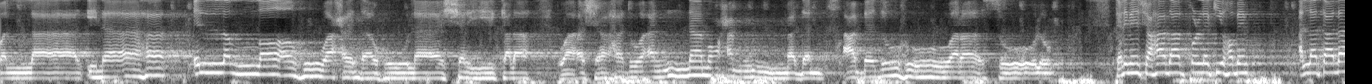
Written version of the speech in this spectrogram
আল্লাহ ইলাহা ইল্লাল্লাহু ওয়াহদাহু লা শারীকা লা ওয়া আশহাদু আন্না মুহাম্মাদান আবদুহু ওয়া রাসূলুহু। কালিমে শাহাদাত পড়লে কি হবে? আল্লাহ তাআলা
